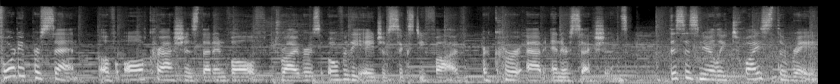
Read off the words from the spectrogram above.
40% of all crashes that involve drivers over the age of 65 occur at intersections. This is nearly twice the rate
